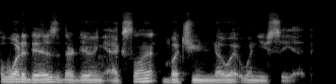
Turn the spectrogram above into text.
what it is that they're doing excellent, but you know it when you see it.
